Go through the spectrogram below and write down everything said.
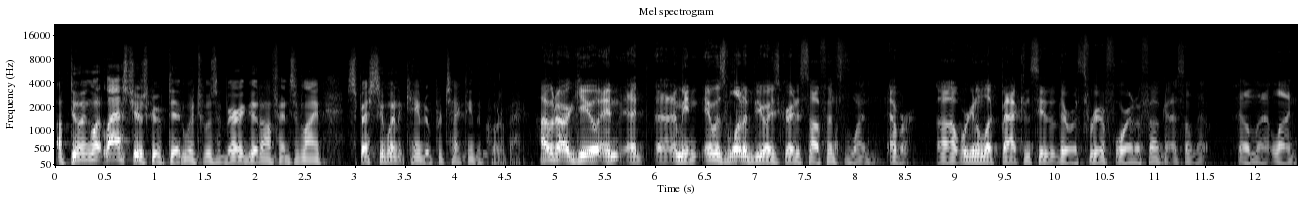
of doing what last year's group did, which was a very good offensive line, especially when it came to protecting the quarterback. I would argue, and uh, I mean, it was one of BYU's greatest offensive line ever. Uh, we're going to look back and see that there were three or four NFL guys on that on that line.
